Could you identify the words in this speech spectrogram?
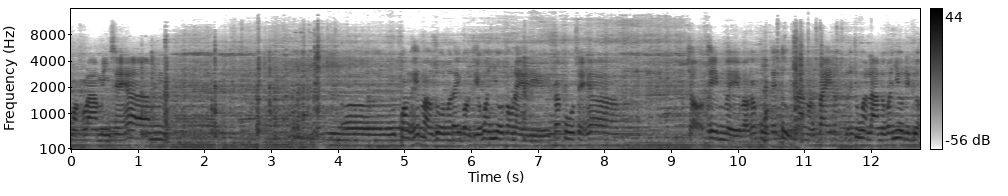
Hoặc là mình sẽ um, ờ, quăng hết vào rồi vào đây còn thiếu bao nhiêu sau này thì các cô sẽ uh, chở thêm về và các cô sẽ tự san bằng tay thôi. Nói chung là làm được bao nhiêu thì được.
